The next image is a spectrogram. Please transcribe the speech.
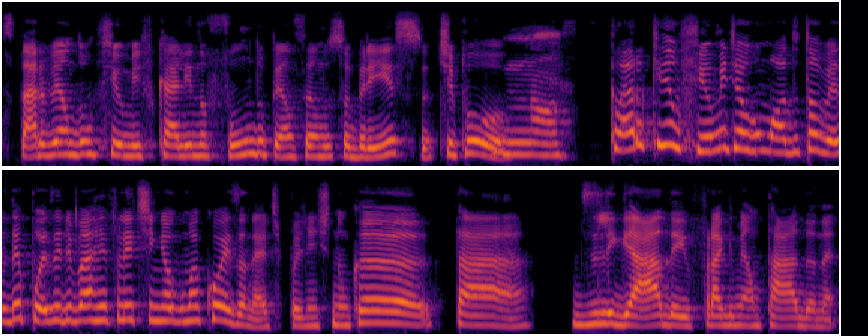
estar vendo um filme e ficar ali no fundo pensando sobre isso, tipo. Nossa. Claro que o filme, de algum modo, talvez depois ele vai refletir em alguma coisa, né? Tipo, a gente nunca tá desligada e fragmentada, né?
